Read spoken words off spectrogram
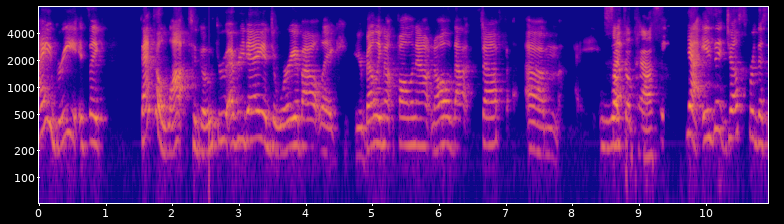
I agree. It's like that's a lot to go through every day and to worry about like your belly not falling out and all of that stuff. Um, what- Psychopath. Yeah is it just for the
